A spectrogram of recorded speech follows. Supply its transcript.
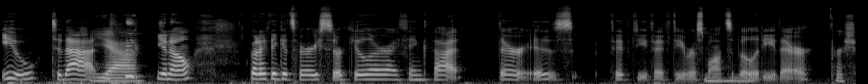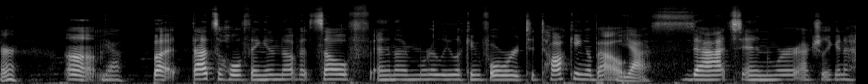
you to that Yeah. you know but i think it's very circular i think that there is 50-50 responsibility there For sure. um Yeah. But that's a whole thing in and of itself and i'm really looking forward to talking about Yes. that and we're actually going to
